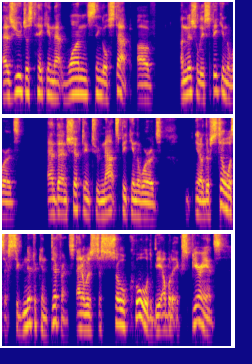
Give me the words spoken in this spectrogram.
as you just taking that one single step of initially speaking the words and then shifting to not speaking the words. You know there still was a significant difference and it was just so cool to be able to experience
